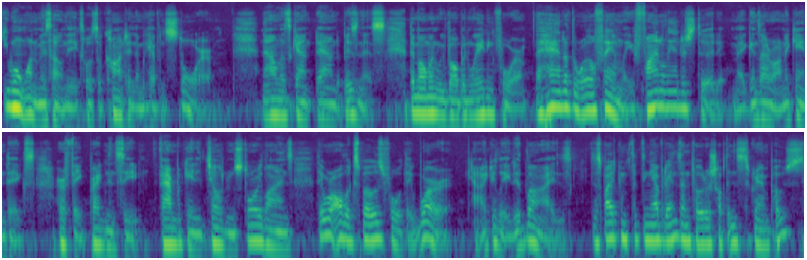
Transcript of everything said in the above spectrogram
you won't want to miss out on the explosive content that we have in store. Now let's get down to business. The moment we've all been waiting for. The head of the royal family finally understood Meghan's ironic antics, her fake pregnancy, fabricated children's storylines. They were all exposed for what they were calculated lies. Despite conflicting evidence and photoshopped Instagram posts,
